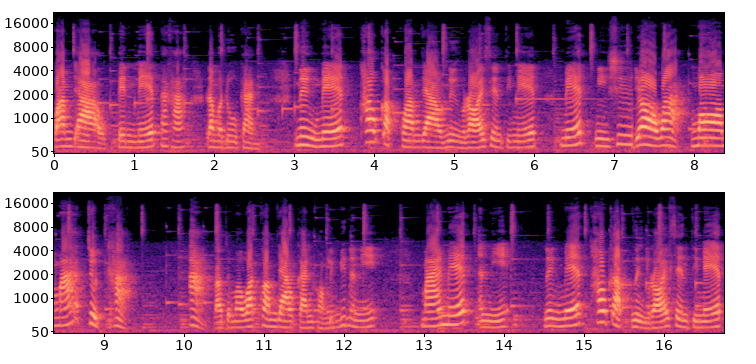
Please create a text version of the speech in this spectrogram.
ความยาวเป็นเมตรนะคะ เรามาดูกัน 1 เมตร เท่ากับความยาว 100เซนติเมตรเมตรมีชื่อย่อว่ามอมะจุดค่ะอะ เราจะมาวัดความยาวกันของริบบิ้นอันนี้ ไม้เมตรอันนี้ 1 เมตรเท่ากับ 100เซนติเมตร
